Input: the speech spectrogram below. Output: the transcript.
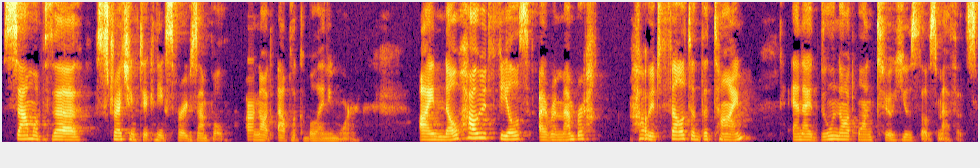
some of the stretching techniques, for example, are not applicable anymore. I know how it feels. I remember how it felt at the time, and I do not want to use those methods.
